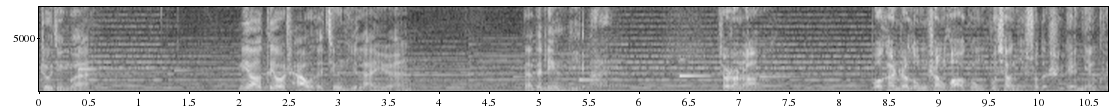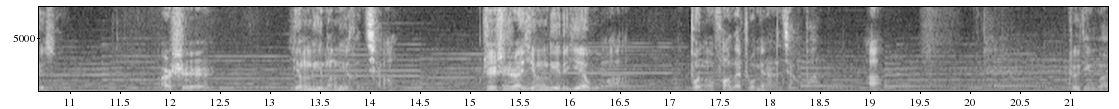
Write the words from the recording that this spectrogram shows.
周警官，你要调查我的经济来源，那得另立案。肖厂长，我看这龙山化工不像你说的是连年亏损，而是盈利能力很强。只是这盈利的业务嘛，不能放在桌面上讲吧？啊，周警官，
